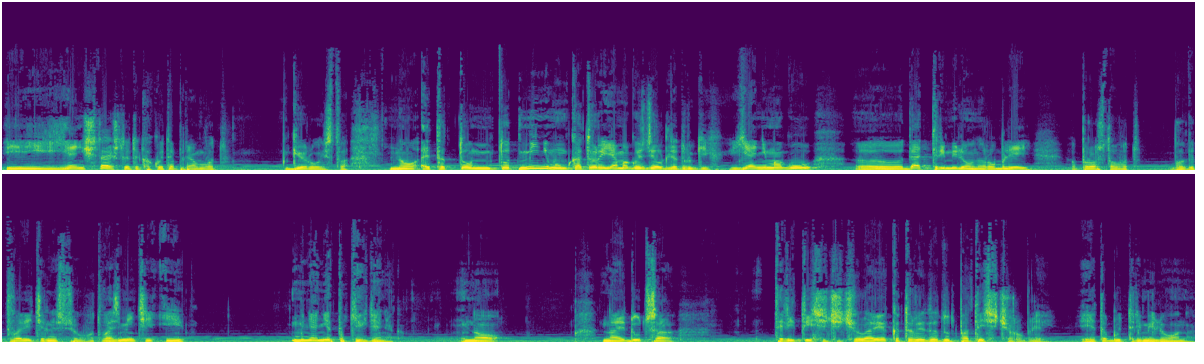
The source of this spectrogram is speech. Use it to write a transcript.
И я не считаю, что это какой-то прям вот геройство. Но это то, тот минимум, который я могу сделать для других. Я не могу э, дать 3 миллиона рублей просто вот благотворительностью. Вот возьмите и... У меня нет таких денег. Но найдутся 3000 человек, которые дадут по 1000 рублей. И это будет 3 миллиона.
